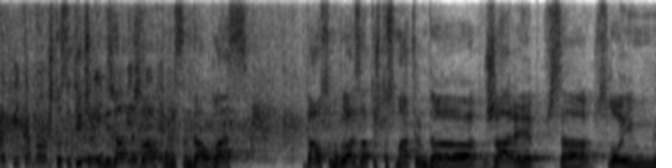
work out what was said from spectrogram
da pitamo Što se tiče kandidata dva, kome sam dao glas, dao sam mu glas zato što smatram da Žare sa svojim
